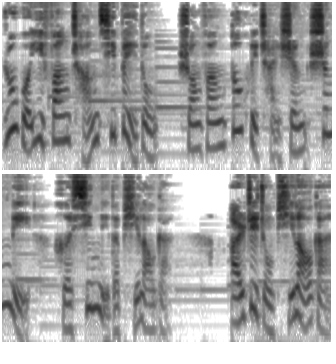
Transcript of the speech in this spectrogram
如果一方长期被动，双方都会产生生理和心理的疲劳感，而这种疲劳感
